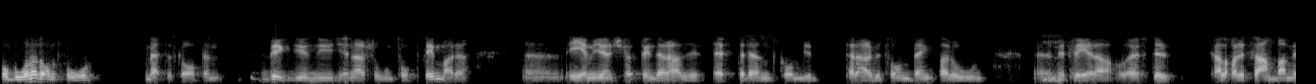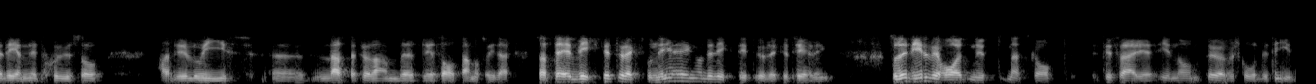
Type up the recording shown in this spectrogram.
Och båda de två mästerskapen byggde ju en ny generation toppsimmare. Eh, EM i Jönköping, där hade, efter den kom ju Per Arvidsson, Bengt Baron eh, mm. med flera. Och efter, i alla fall i samband med VM 97 så hade ju Louise, eh, Lasse Frölander, Therese Asam och så vidare. Så att det är viktigt ur exponering och det är viktigt ur rekrytering. Så det vill vi ha ett nytt mästerskap till Sverige inom överskådlig tid.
